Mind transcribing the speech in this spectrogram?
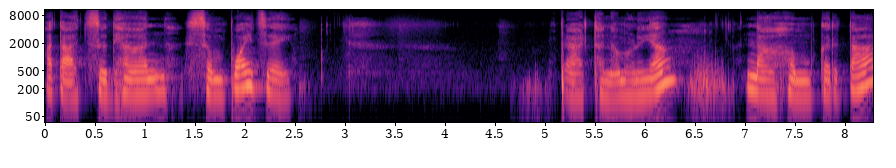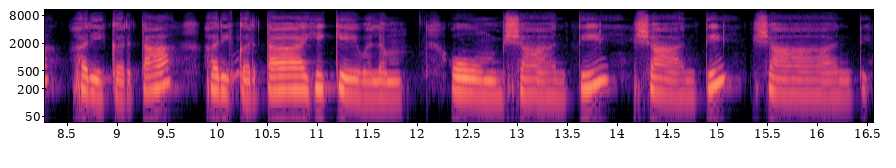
आता आजचं ध्यान संपवायचं आहे प्रार्थना म्हणूया. नाहम करता हरि करता हरि करता हि केवलम. ओम शांती शांती. शांती.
